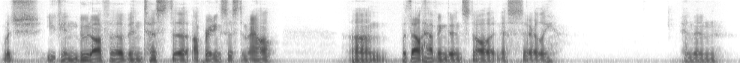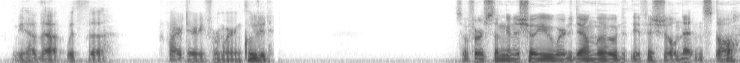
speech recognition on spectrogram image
which you can boot off of and test the operating system out um, without having to install it necessarily. And then we have that with the proprietary firmware included. So first I'm going to show you where to download the official net install.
